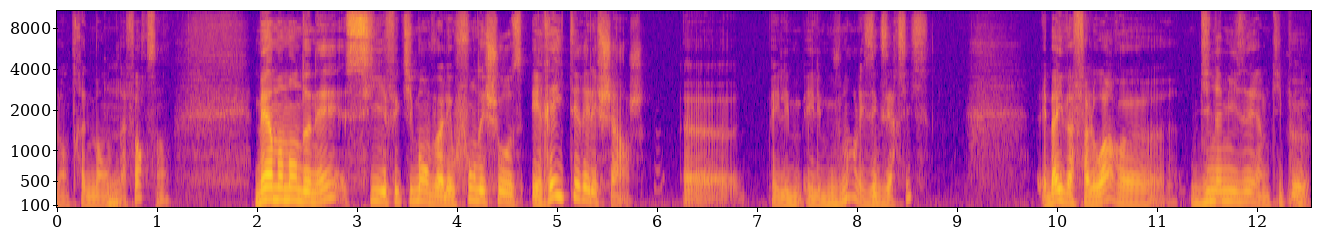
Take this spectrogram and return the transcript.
l'entraînement de mmh. la force. Mais à un moment donné, si effectivement on veut aller au fond des choses et réitérer les charges et, les, et, les, mouvements, les exercices, eh ben, il va falloir euh, dynamiser un petit peu euh,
